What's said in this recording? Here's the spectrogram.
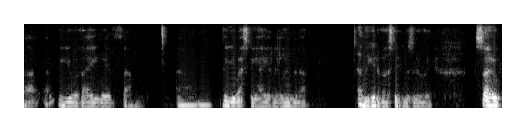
uh, at the U of A with um, um, the USDA and Illumina and the University of Missouri. So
